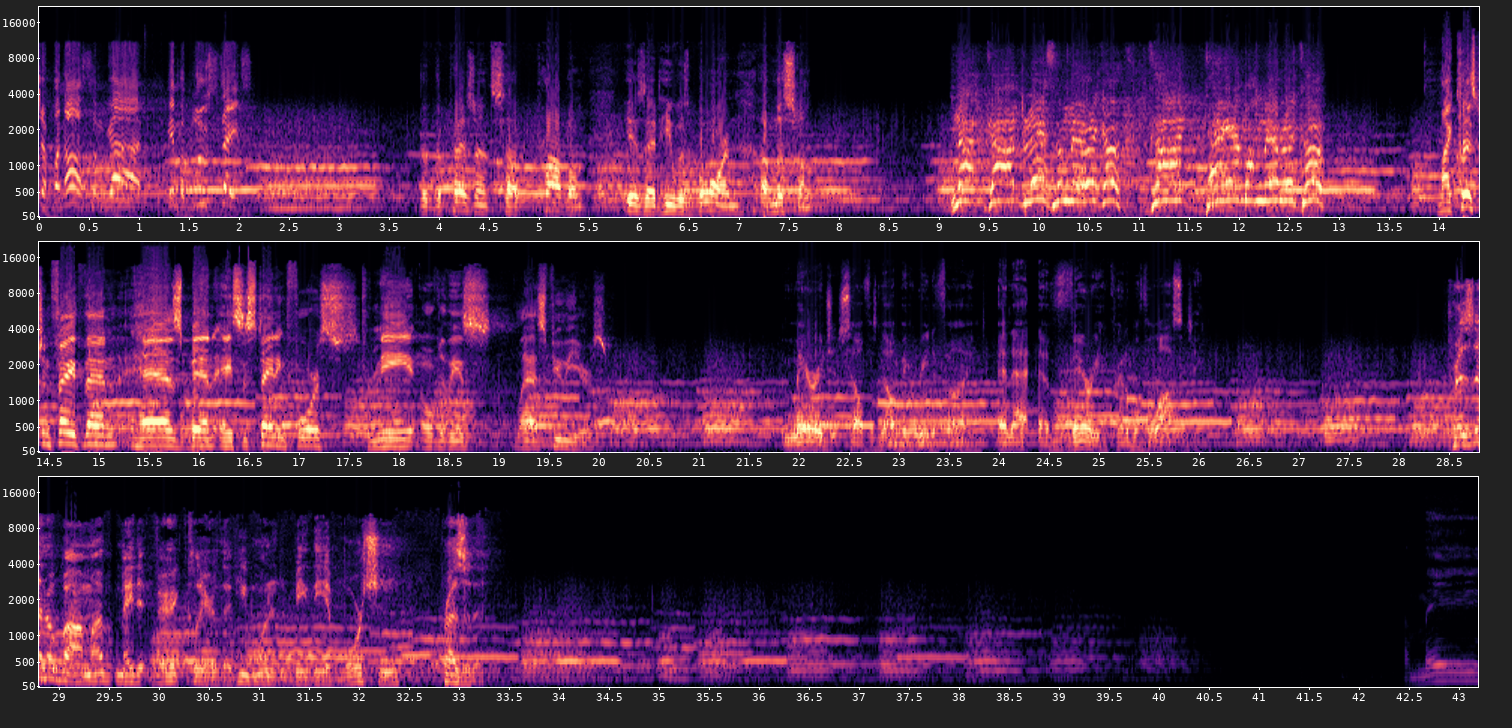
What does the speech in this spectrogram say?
Worship an awesome God in the blue states. The, the president's uh, problem is that he was born a Muslim. Not God bless America, God damn America. My Christian faith then has been a sustaining force for me over these last few years. Marriage itself is now being redefined and at a very incredible velocity. President Obama made it very clear that he wanted to be the abortion president. Amazing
